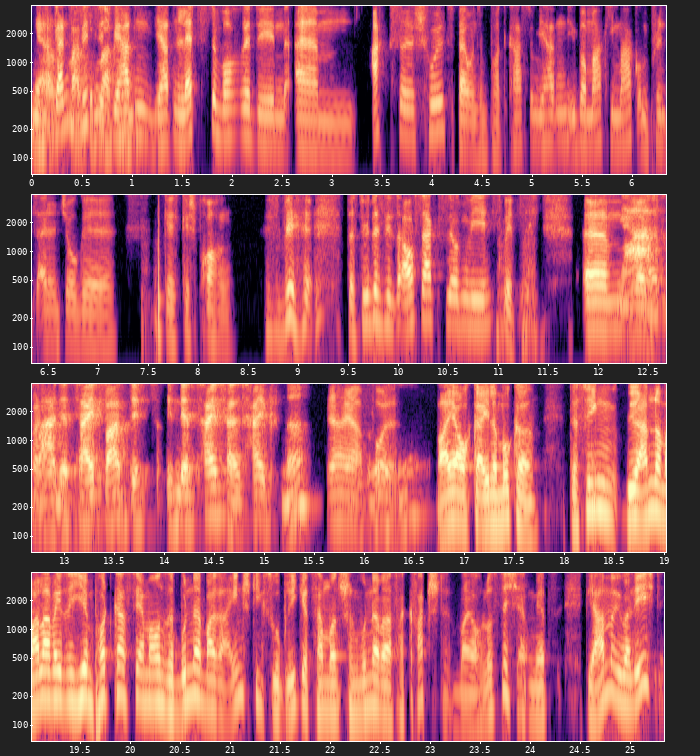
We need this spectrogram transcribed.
Ja, ganz Marco witzig, Mark, wir ne? hatten, wir hatten letzte Woche den ähm, Axel Schulz bei uns im Podcast und wir hatten über Marky Mark und Prince Idol Joe ge, ge, gesprochen. Dass du das jetzt auch sagst, irgendwie ist witzig. Ähm, ja, war der Zeit, war in der Zeit halt Hype, ne? ja, ja, voll. War ja auch geile Mucke. Deswegen, wir haben normalerweise hier im Podcast ja mal unsere wunderbare Einstiegsrubrik. Jetzt haben wir uns schon wunderbar verquatscht. War ja auch lustig. Ähm, Jetzt, wir haben überlegt,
